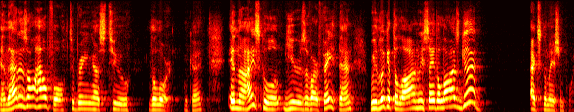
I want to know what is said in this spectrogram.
And that is all helpful to bringing us to the Lord. Okay? In the high school years of our faith, then, we look at the law and we say, the law is good! Exclamation point.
